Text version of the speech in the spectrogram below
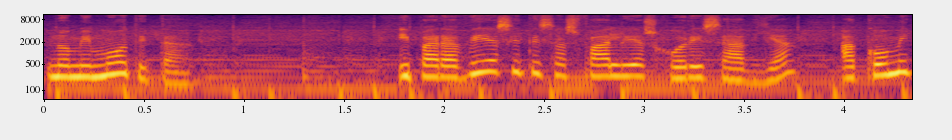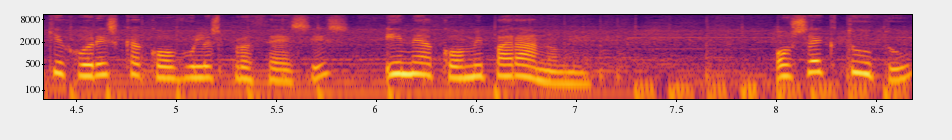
Νομιμότητα. Η παραβίαση της ασφάλειας χωρίς άδεια, ακόμη και χωρίς κακόβουλες προθέσεις, είναι ακόμη παράνομη. Ω εκ τούτου,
